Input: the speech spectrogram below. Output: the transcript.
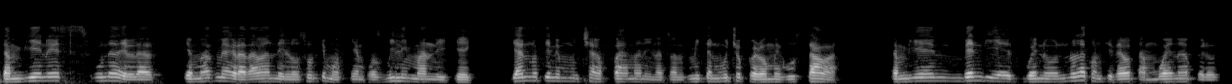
también es una de las que más me agradaban de los últimos tiempos. Billy Mandy, que ya no tiene mucha fama ni la transmiten mucho, pero me gustaba. También Ben 10, bueno, no la considero tan buena, pero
